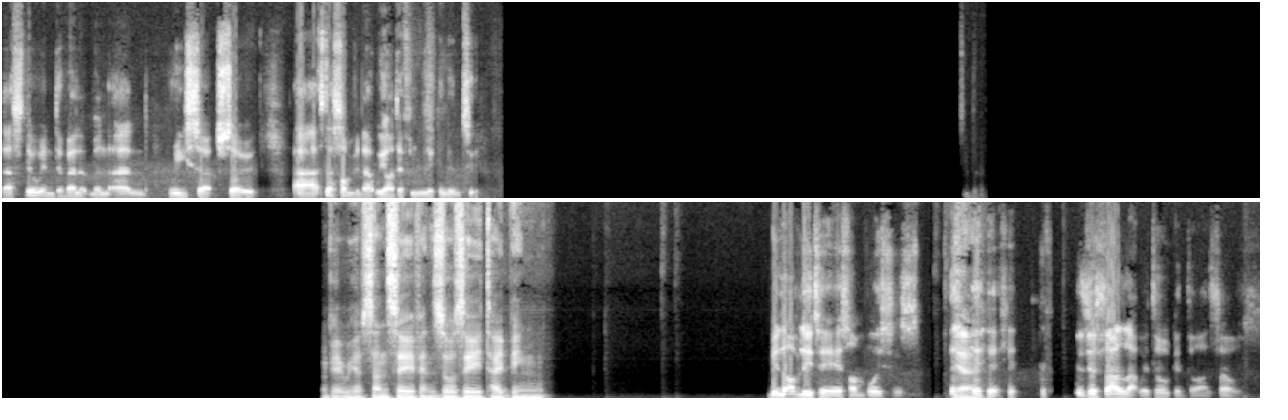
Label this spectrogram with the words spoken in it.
that's still in development and research. So uh, that's something that we are definitely looking into. Okay, we have Sunsafe and Zose typing. Be lovely to hear some voices. Yeah. it just sounds like we're talking to ourselves.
